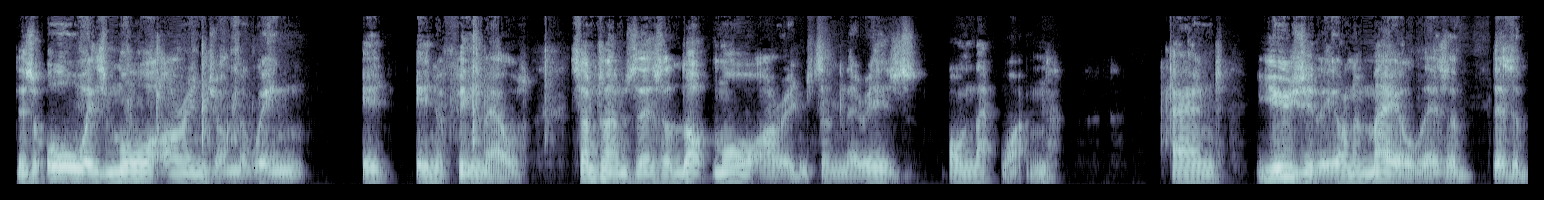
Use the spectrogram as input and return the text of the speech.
there's always more orange on the wing in, in a female sometimes there's a lot more orange than there is on that one. And usually on a male, there's a there's a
